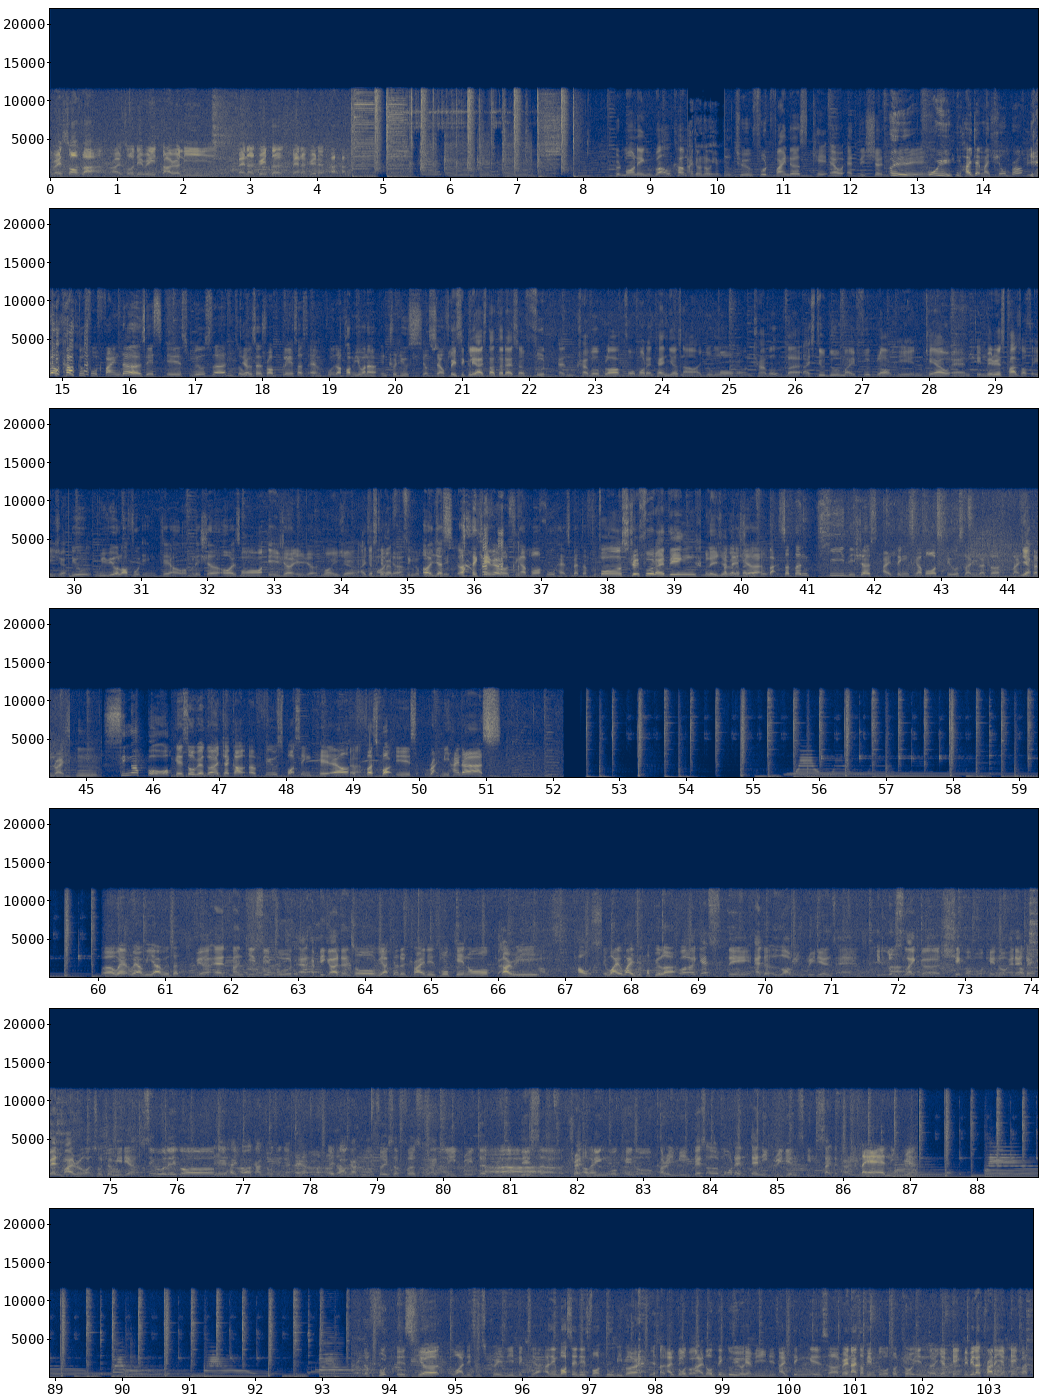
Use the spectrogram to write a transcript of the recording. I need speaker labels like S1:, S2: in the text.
S1: It's very soft lah, right? So they really thoroughly penetrated, penetrated.
S2: Good morning. Welcome
S3: I don't know him.
S2: To Food Finders KL edition.
S1: Hey, Oi, you hijacked my show, bro. Welcome to Food Finders. This is Wilson. So
S2: Yep.
S1: Wilson's from placesandfood.com. You wanna introduce yourself?
S2: Basically, I started as a food and travel blog for more than 10 years. Now I do more on travel, but I still do my food blog in KL and in various parts of Asia.
S1: Do you review a lot of food in KL or Malaysia, or it's more Asia, Asia?
S2: More Asia. I just
S1: More
S2: came back from Singapore.
S1: Oh yes, I came here from Singapore. Who has better food?
S2: For street food, I think Malaysia, got a food.
S1: but certain key dishes, I think Singapore still slightly better, like
S2: Yeah.
S1: chicken rice.
S2: Mm.
S3: Singapore?
S1: Okay, so we're going to check out a few spots in KL. The first spot is right behind us. Uh, where, where are we, uh, Wilson?
S2: We are at Monkey Seafood at Happy Garden.
S1: So we are here to try this volcano curry house. Eh, Why, why is this popular?
S2: Well, I guess they added a lot of ingredients and it looks like a shape of volcano and then
S1: Okay.
S2: it went viral on social media.
S3: 师傅，你呢个你系头一间做先嘅，
S1: 系啊我头一间
S3: 你头一间哦
S2: So it's the first who actually created
S1: Ah.
S2: this uh, trending volcano curry mee. There's uh, more than 10 ingredients inside the curry mee.
S1: 10 ingredients. Food is here. Wow, this is crazy big, yeah. I think boss said this is for two people. Right?
S2: Yeah,
S1: I don't.
S2: people.
S1: I don't think two people can finish this. I think it's uh, very nice of him to also throw in the yam cake. Maybe let's try the yam cake first.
